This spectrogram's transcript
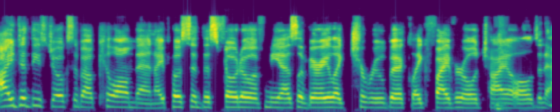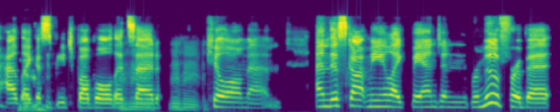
I did these jokes about kill all men. I posted this photo of me as a very like cherubic like five year old child, and it had like a speech bubble that Mhm, said mhm. kill all men. And this got me like banned and removed for a bit.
